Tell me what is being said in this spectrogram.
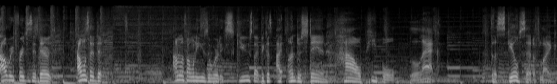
I'll rephrase it. There, I won't say that. I don't know if I want to use the word excuse, like because I understand how people lack the skill set of like.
